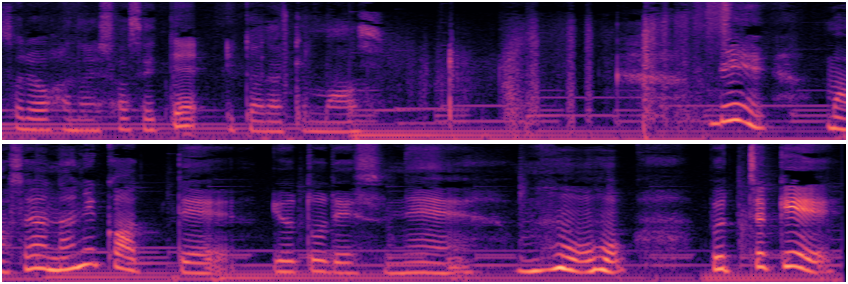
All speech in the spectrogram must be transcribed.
それを話しさせていただきます。でまあそれは何かっていうとですねもうぶっちゃけ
